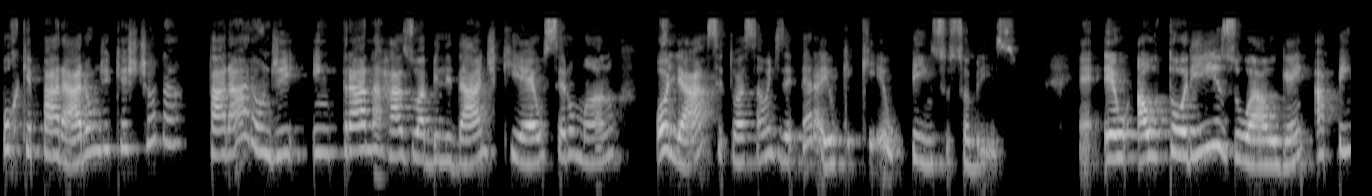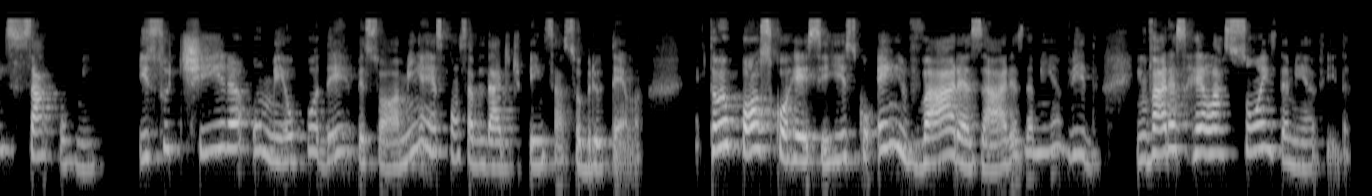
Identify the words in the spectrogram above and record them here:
Porque pararam de questionar, pararam de entrar na razoabilidade que é o ser humano olhar a situação e dizer: peraí, o que, que eu penso sobre isso? É, eu autorizo alguém a pensar por mim. Isso tira o meu poder pessoal, a minha responsabilidade de pensar sobre o tema. Então, eu posso correr esse risco em várias áreas da minha vida, em várias relações da minha vida,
